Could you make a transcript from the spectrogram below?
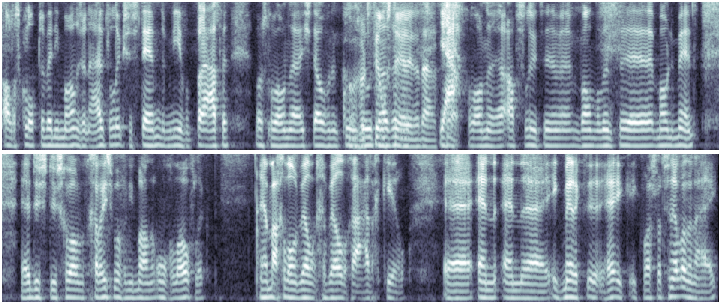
Alles klopte bij die man. Zijn uiterlijk, zijn stem, de manier van praten. Was gewoon, eh, als je het over een cool een soort filmster inderdaad. Ja, gewoon eh, absoluut een wandelend monument. Dus, dus gewoon het charisma van die man, ongelooflijk. Maar gewoon wel een geweldige, aardige kerel. Eh, en en eh, ik merkte, hè, ik, ik was wat sneller dan hij.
